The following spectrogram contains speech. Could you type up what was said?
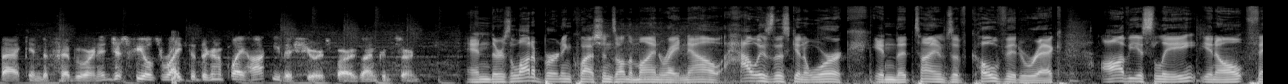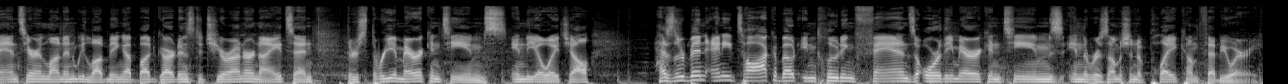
back into February, and it just feels right that they're going to play hockey this year, as far as I'm concerned. And there's a lot of burning questions on the mind right now. How is this going to work in the times of COVID, Rick? Obviously, you know, fans here in London, we love being at Bud Gardens to cheer on our Knights, and there's three American teams in the OHL. Has there been any talk about including fans or the American teams in the resumption of play come February?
